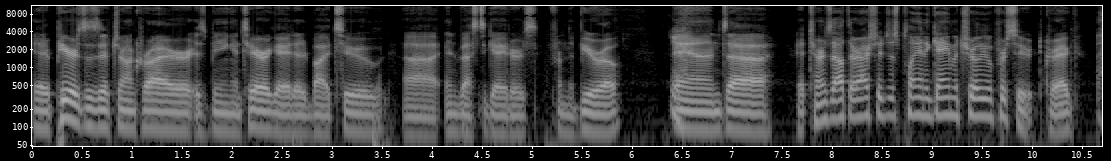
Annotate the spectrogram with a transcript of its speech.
it appears as if Jon Cryer is being interrogated by two uh, investigators from the bureau, Yeah. and uh, it turns out they're actually just playing a game of Trivial Pursuit. Craig.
